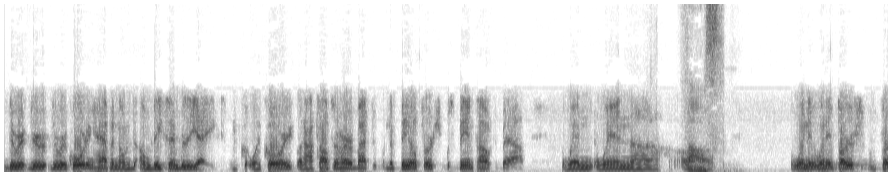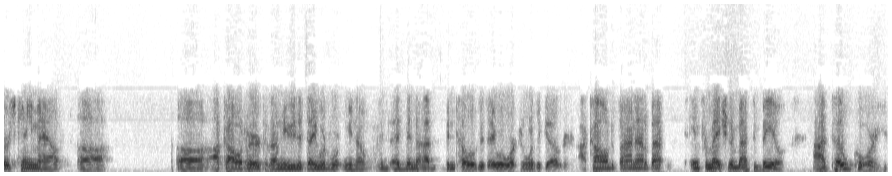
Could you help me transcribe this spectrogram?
the, the, the recording happened on on December the eighth when Corey when I talked to her about the, when the bill first was being talked about when when uh, False. uh, when it when it first first came out. Uh, uh, I called her because I knew that they were, you know, had- had been I'd been told that they were working with the governor. I called to find out about information about the bill. I told Corey,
